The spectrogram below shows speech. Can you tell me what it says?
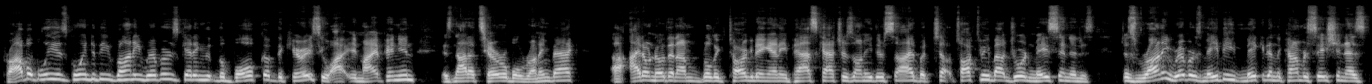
probably is going to be Ronnie Rivers getting the bulk of the carries, who, I, in my opinion, is not a terrible running back. Uh, I don't know that I'm really targeting any pass catchers on either side, but t- talk to me about Jordan Mason and is does Ronnie Rivers maybe make it in the conversation as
